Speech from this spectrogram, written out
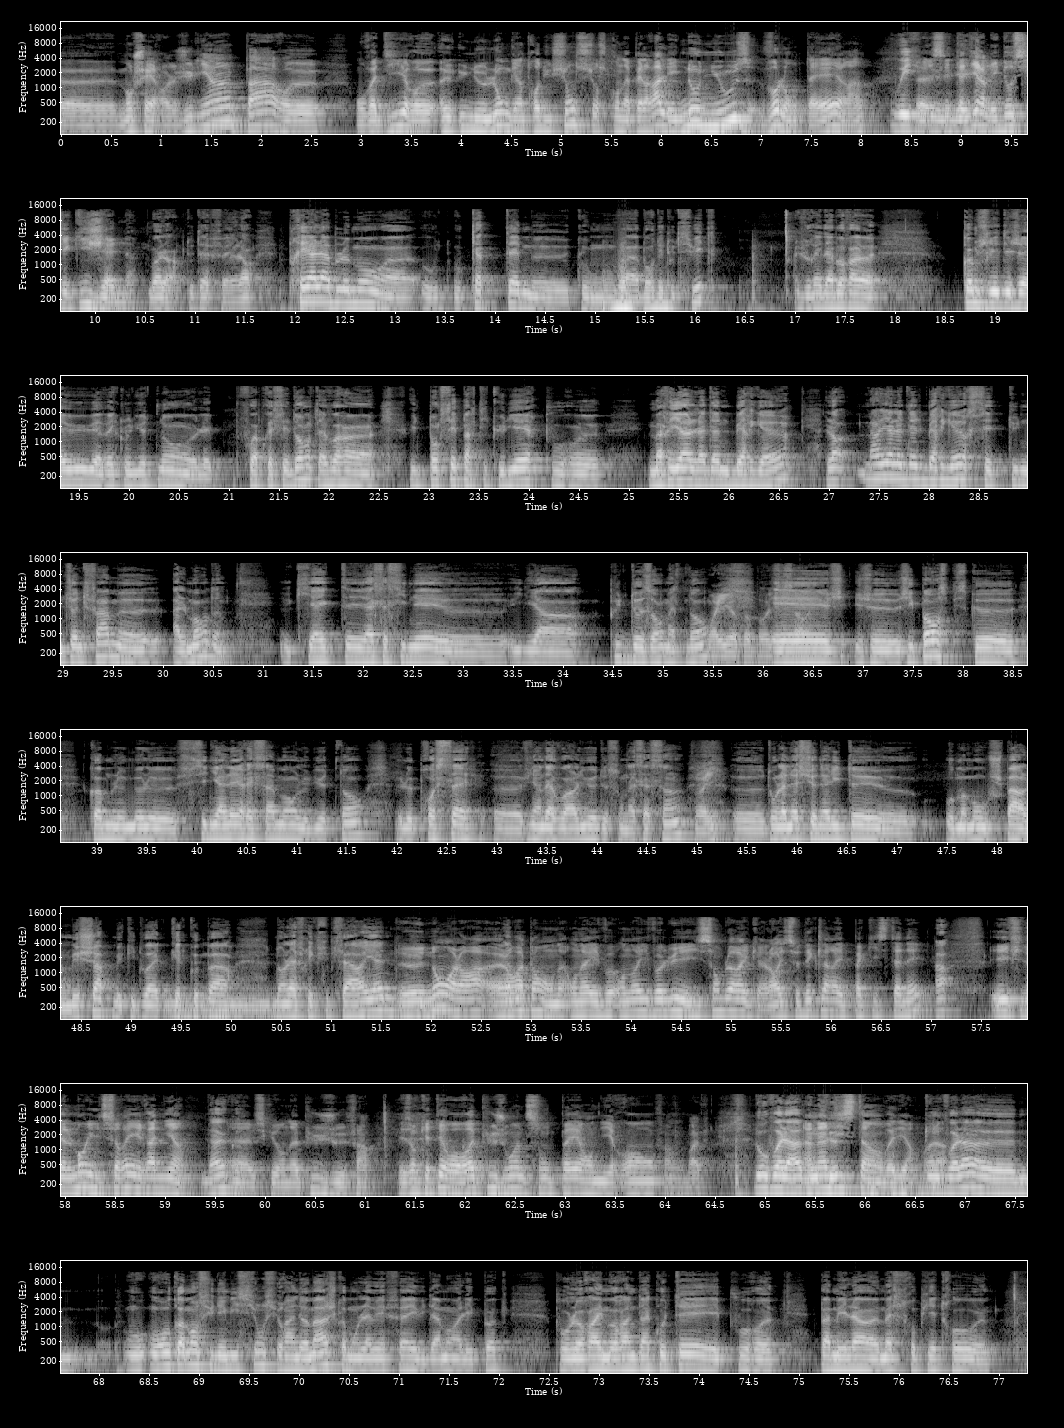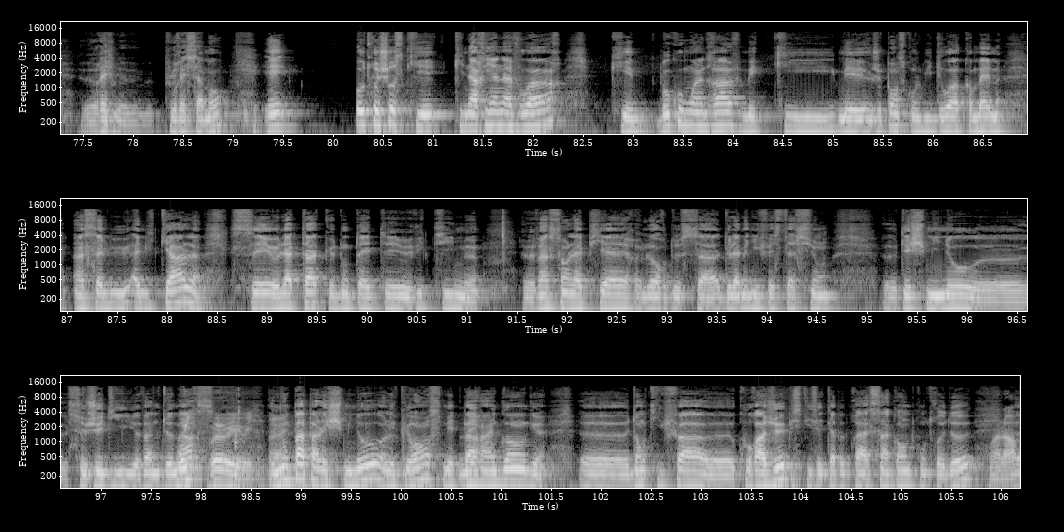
mon cher Julien, par, on va dire, une longue introduction sur ce qu'on appellera les no-news volontaires. Hein. Oui, c'est-à-dire les... dossiers qui gênent. Voilà, tout à fait. Alors, préalablement aux, aux, quatre thèmes qu'on va aborder tout de suite, je voudrais d'abord comme je l'ai déjà eu avec le lieutenant euh, les fois précédentes, avoir une pensée particulière pour euh, Maria Ladenberger. Alors, Maria Ladenberger, c'est une jeune femme euh, allemande qui a été assassinée il y a plus de deux ans maintenant. Oui, et j'y pense puisque, comme le, me le signalait récemment le lieutenant, le procès vient d'avoir lieu de son assassin, dont la nationalité au moment où je parle m'échappe, mais qui doit être quelque part dans l'Afrique subsaharienne euh, Non, alors, alors ah attends, on a, on, a on a évolué. Il semblerait que, alors il se déclarait pakistanais. Ah. Et finalement, il serait iranien. D'accord. Euh, puisqu'on a pu, enfin, les enquêteurs auraient pu joindre son père en Iran. Enfin, bref. Donc voilà. Un euh, indistinct, on va dire. Donc voilà. euh, on, on, recommence une émission sur un hommage, comme on l'avait fait évidemment à l'époque pour Laura et Moran d'un côté et pour euh, Pamela Mastro Pietro euh, euh, plus récemment. Et autre chose qui est qui n'a rien à voir, qui est beaucoup moins grave, mais qui, mais je pense qu'on lui doit quand même un salut amical. C'est euh, l'attaque dont a été victime Vincent Lapierre lors de sa de la manifestation des cheminots euh, ce jeudi 22 mars. Oui, oui, oui, non pas par les cheminots en l'occurrence, mais par un gang euh, d'antifa euh, courageux, puisqu'ils étaient à peu près à 50 contre 2. Voilà.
